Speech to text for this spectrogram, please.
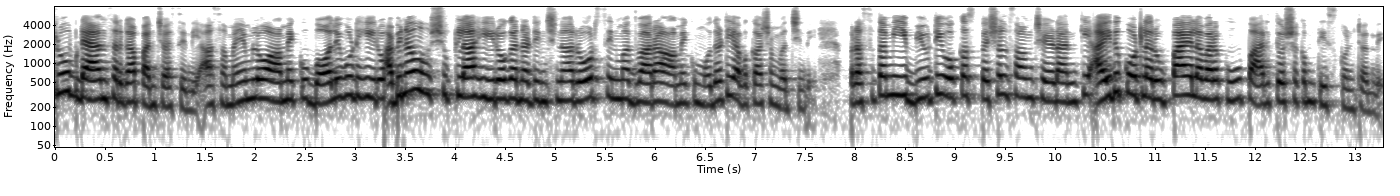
డ్రూప్ డాన్సర్గా పనిచేసింది. ఆ సమయంలో ఆమెకు బాలీవుడ్ హీరో అభినవ్ శుక్లా హీరోగా నటించిన రోడ్ సినిమా ద్వారా ఆమెకు మొదటి అవకాశం వచ్చింది. ప్రస్తుతం ఈ బ్యూటీ ఒక స్పెషల్ సాంగ్ చేయడానికి ఐదు కోట్ల రూపాయల వరకు పారితోషికం తీసుకుంటుంది.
